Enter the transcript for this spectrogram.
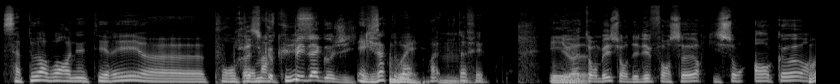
ça peut avoir un intérêt euh, pour, Presque pour Marcus. pédagogique. Exactement, ouais. tout à fait il va euh, tomber sur des défenseurs qui sont encore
